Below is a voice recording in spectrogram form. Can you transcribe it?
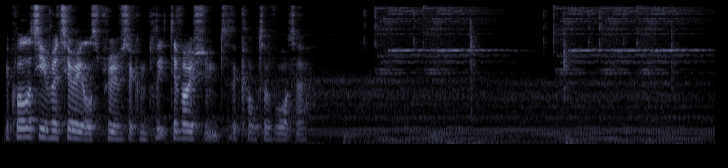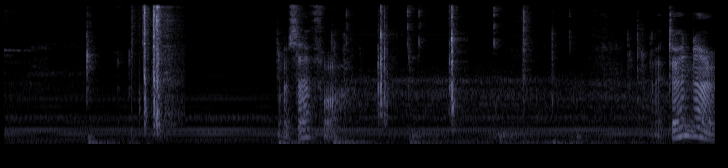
The quality of materials proves a complete devotion to the cult of water. What's that for? I don't know.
